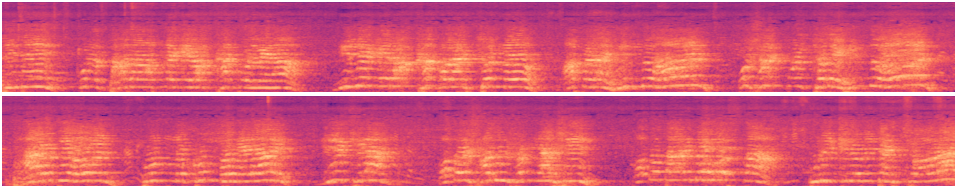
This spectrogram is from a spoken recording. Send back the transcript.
দিদি কোন দাদা আপনাকে রক্ষা করবে না। নিজেকে রক্ষা করার জন্য আপনারা হিন্দু হন, পোশাক পরিচ্ছদে হিন্দু হন, ভারতীয় হন, পূর্ণ কুম্ভ মেলায় গিয়েছিলাম। কত সাধু সন্ন্যাসী, কত তার ব্যবস্থা, কুড়ি কিলোমিটার চড়া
